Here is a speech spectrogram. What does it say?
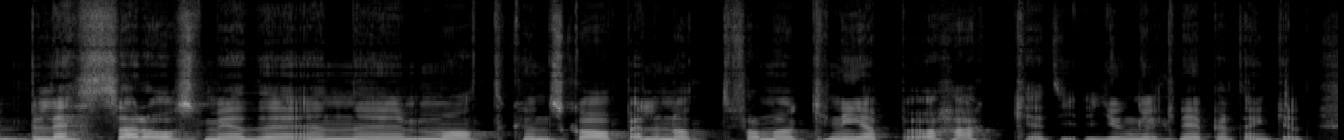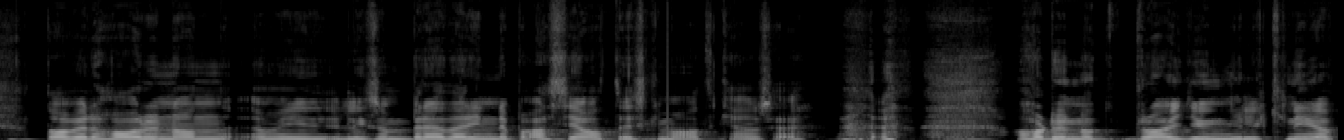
blässar oss med en eh, matkunskap eller något form av knep och hack, ett djungelknep helt enkelt. David, har du någon, om vi liksom breddar in det på asiatisk mat kanske, har du något bra djungelknep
